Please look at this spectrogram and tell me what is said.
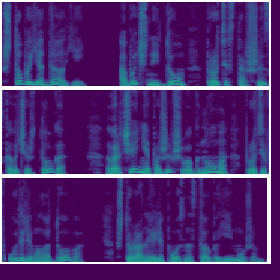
Что бы я дал ей? Обычный дом против старшинского чертога? Ворчание пожившего гнома против удали молодого, что рано или поздно стал бы ей мужем?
